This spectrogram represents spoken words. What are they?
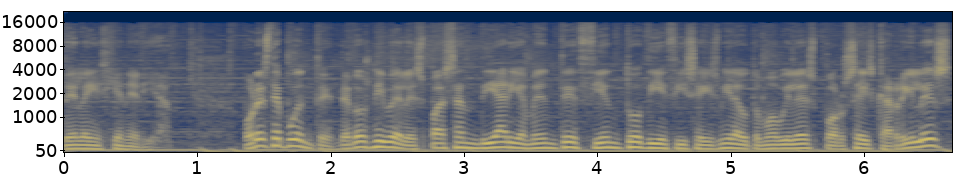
de la ingeniería. Por este puente de dos niveles pasan diariamente 116.000 automóviles por seis carriles,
